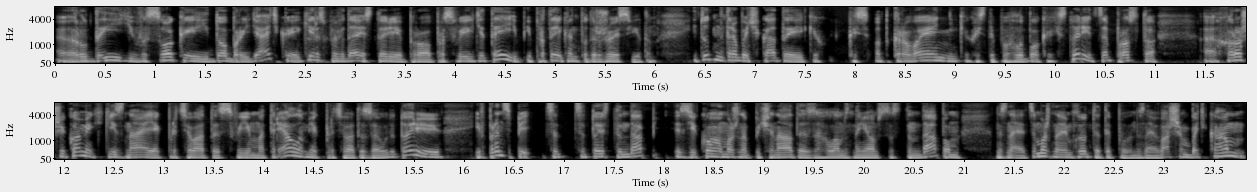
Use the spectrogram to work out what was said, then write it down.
рудий, високий, добрий дядько, який розповідає історії про, про своїх дітей і, про те, як він подорожує світом. І тут не треба чекати якихось откровень, якихось типу глибоких історій. Це просто е, хороший комік, який знає, як працювати з своїм матеріалом, як працювати з аудиторією. І в принципі, це, це той стендап, з якого можна починати загалом знайомство з стендапом. Не знаю, це можна вимкнути, типу, не знаю, вашим батькам,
